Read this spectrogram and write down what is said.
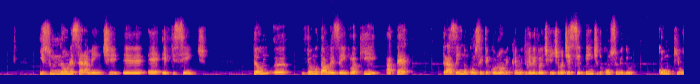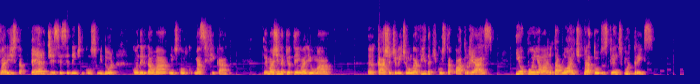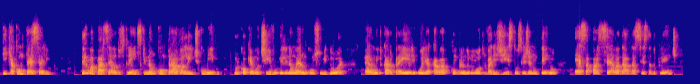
isso não necessariamente é, é eficiente. Então, uh, vamos dar um exemplo aqui, até trazendo um conceito econômico que é muito relevante, que a gente chama de excedente do consumidor como que o varejista perde esse excedente do consumidor quando ele dá uma, um desconto massificado. Então imagina que eu tenho ali uma caixa de leite longa-vida que custa R$ reais e eu ponho ela no tabloide para todos os clientes por três. O que, que acontece ali? Tem uma parcela dos clientes que não comprava leite comigo, por qualquer motivo, ele não era um consumidor, era muito caro para ele, ou ele acaba comprando num outro varejista, ou seja, não tenho essa parcela da, da cesta do cliente.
